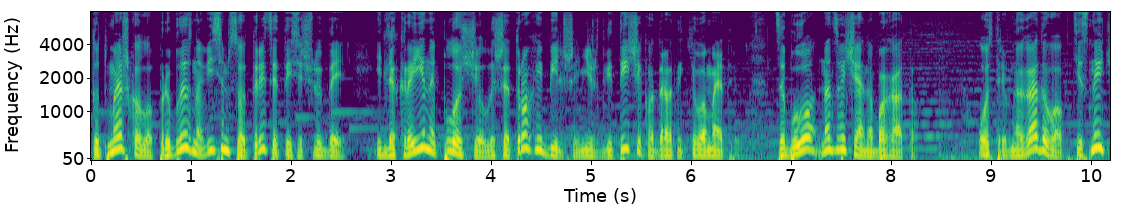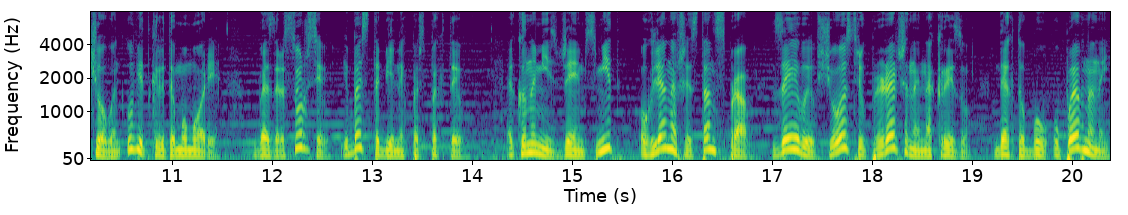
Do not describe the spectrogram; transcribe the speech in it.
тут мешкало приблизно 830 тисяч людей, і для країни площею лише трохи більше, ніж 2000 квадратних кілометрів. Це було надзвичайно багато. Острів нагадував тісний човен у відкритому морі, без ресурсів і без стабільних перспектив. Економіст Джеймс Сміт, оглянувши стан справ, заявив, що острів приречений на кризу. Дехто був упевнений,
